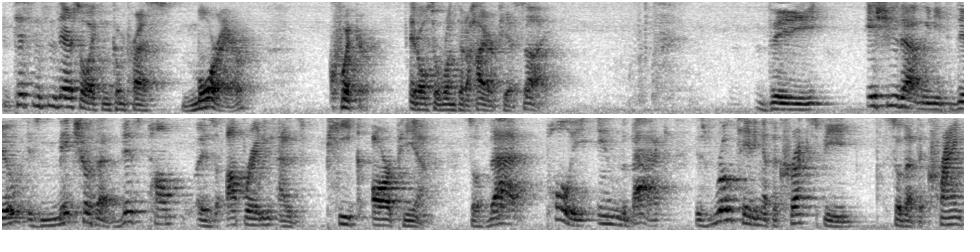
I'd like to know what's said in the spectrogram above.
and pistons in there so I can compress more air quicker. It also runs at a higher PSI. The issue that we need to do is make sure that this pump is operating at its peak RPM. So that pulley in the back is rotating at the correct speed so that the crank,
